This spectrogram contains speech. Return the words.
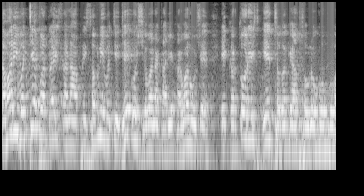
તમારી વચ્ચે પણ રહીશ અને આપણી સૌની વચ્ચે જે કોઈ સેવાના કાર્ય કરવાનું છે, એ કરતો રહીશ એ જ સબકે આપ સૌનો ખૂબ ખૂબ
